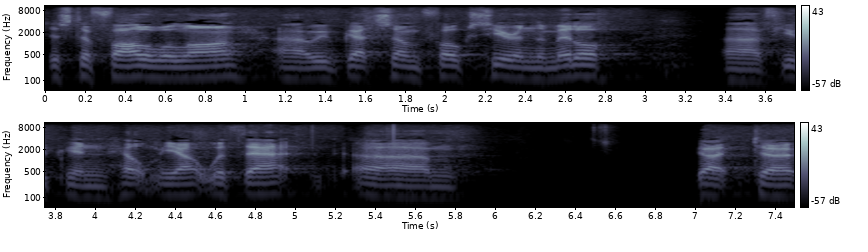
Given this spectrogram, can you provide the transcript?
Just to follow along. Uh, we've got some folks here in the middle. Uh, if you can help me out with that. Um, Got, uh,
